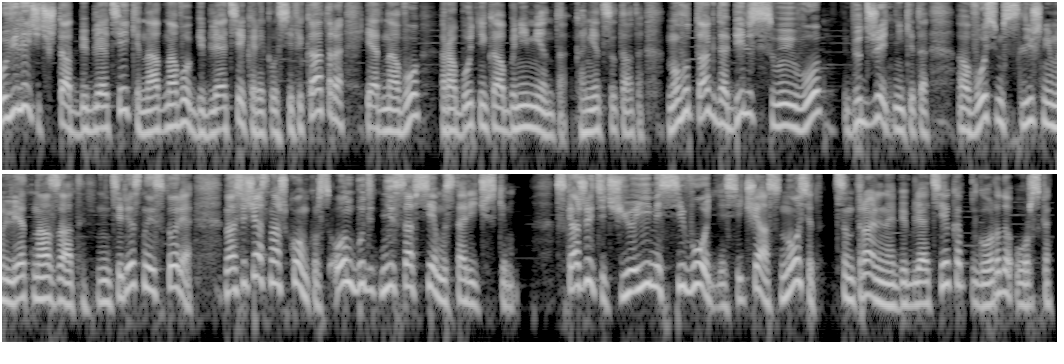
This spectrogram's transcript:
Увеличить штат библиотеки на одного библиотекаря-классификатора и одного работника абонемента. Конец цитаты. Но вот так добились своего бюджетники-то. 8 с лишним лишним лет назад. Интересная история. Ну а сейчас наш конкурс. Он будет не совсем историческим. Скажите, чье имя сегодня, сейчас носит Центральная библиотека города Орска?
